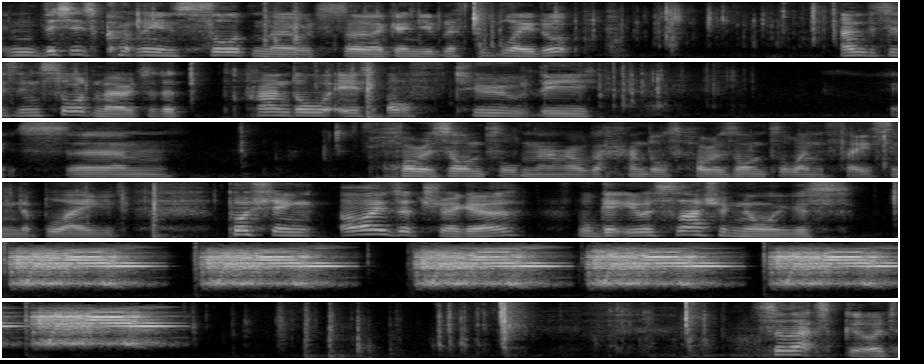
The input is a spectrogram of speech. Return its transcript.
And this is currently in sword mode, so again you lift the blade up. And this is in sword mode, so the handle is off to the it's um horizontal now, the handle's horizontal when facing the blade. Pushing either trigger will get you a slashing noise. So that's good.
